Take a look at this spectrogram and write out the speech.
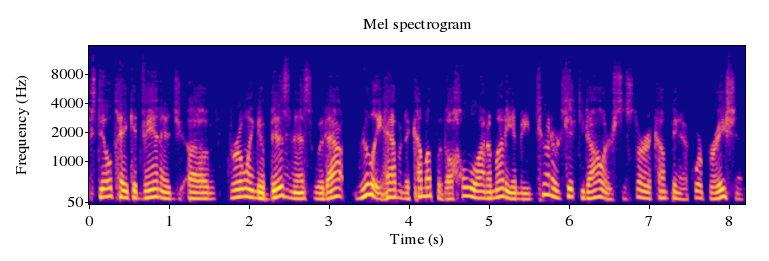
still take advantage of growing a business without really having to come up with a whole lot of money. I mean, two hundred fifty dollars to start a company, a corporation.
